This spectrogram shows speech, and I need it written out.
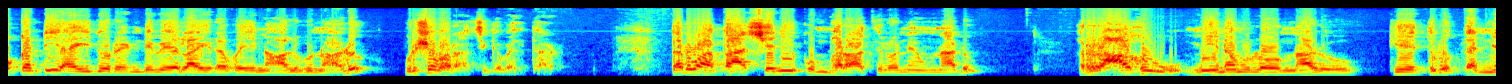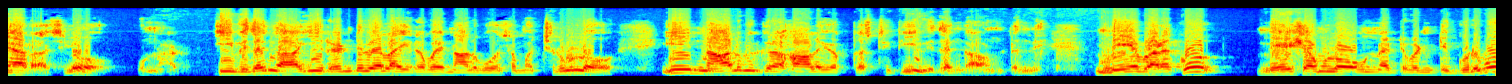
ఒకటి ఐదు రెండు వేల ఇరవై నాలుగు నాడు వృషభ రాశికి వెళ్తాడు. తర్వాత శని కుంభరాశిలోనే ఉన్నాడు. రాహువు మీనములో ఉన్నాడు. కేతువు కన్యారాశిలో ఉన్నాడు. ఈ విధంగా ఈ రెండు వేల ఇరవై నాలుగో సంవత్సరంలో ఈ నాలుగు గ్రహాల యొక్క స్థితి ఈ విధంగా ఉంటుంది. మే వరకు మేషంలో ఉన్నటువంటి గురువు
